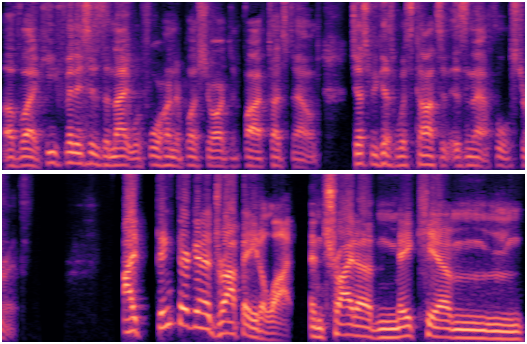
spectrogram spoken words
of like he finishes the night with 400 plus yards and five touchdowns just because Wisconsin isn't at full strength. I think they're going to drop eight a lot and try to make him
